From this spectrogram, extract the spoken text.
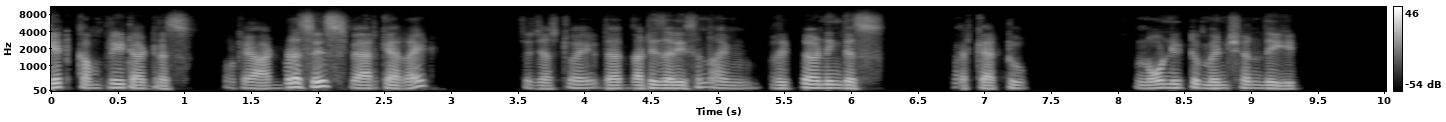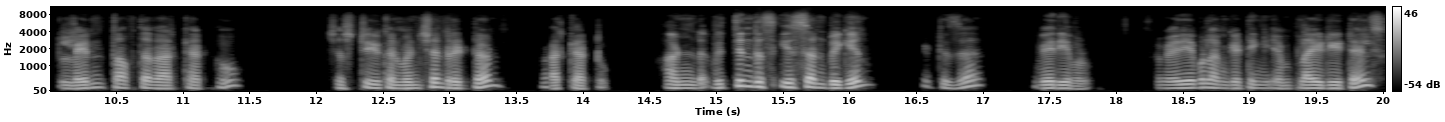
Get complete address. Okay, address is varchar, right? So just why that that is the reason I'm returning this varchar 2. No need to mention the length of the varchar 2. Just you can mention return varchar 2. And within this is and begin, it is a variable. So variable I'm getting employee details.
